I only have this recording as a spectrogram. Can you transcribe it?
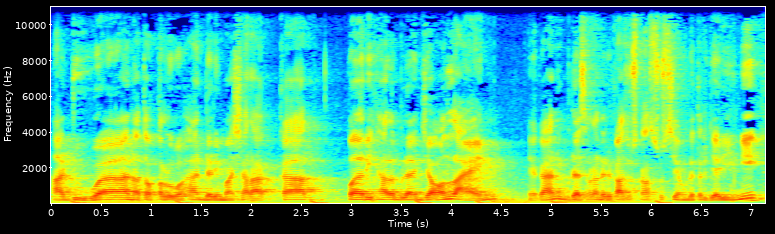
aduan atau keluhan dari masyarakat perihal belanja online ya kan berdasarkan dari kasus-kasus yang udah terjadi ini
